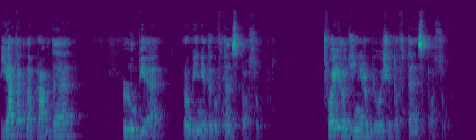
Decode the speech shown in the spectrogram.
ja tak naprawdę lubię robienie tego w ten sposób. W Twojej rodzinie robiło się to w ten sposób.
